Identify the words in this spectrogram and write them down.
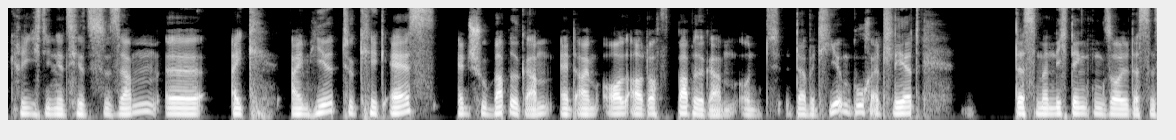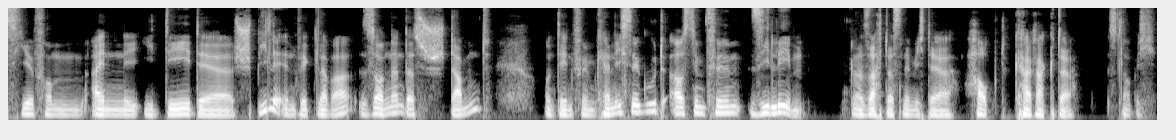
kriege ich den jetzt hier zusammen, äh, I, I'm here to kick ass and chew bubblegum and I'm all out of bubblegum und da wird hier im Buch erklärt, dass man nicht denken soll, dass es hier vom eine Idee der Spieleentwickler war, sondern das stammt, und den Film kenne ich sehr gut, aus dem Film Sie leben. Da sagt das nämlich der Hauptcharakter. Ist, glaube ich,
